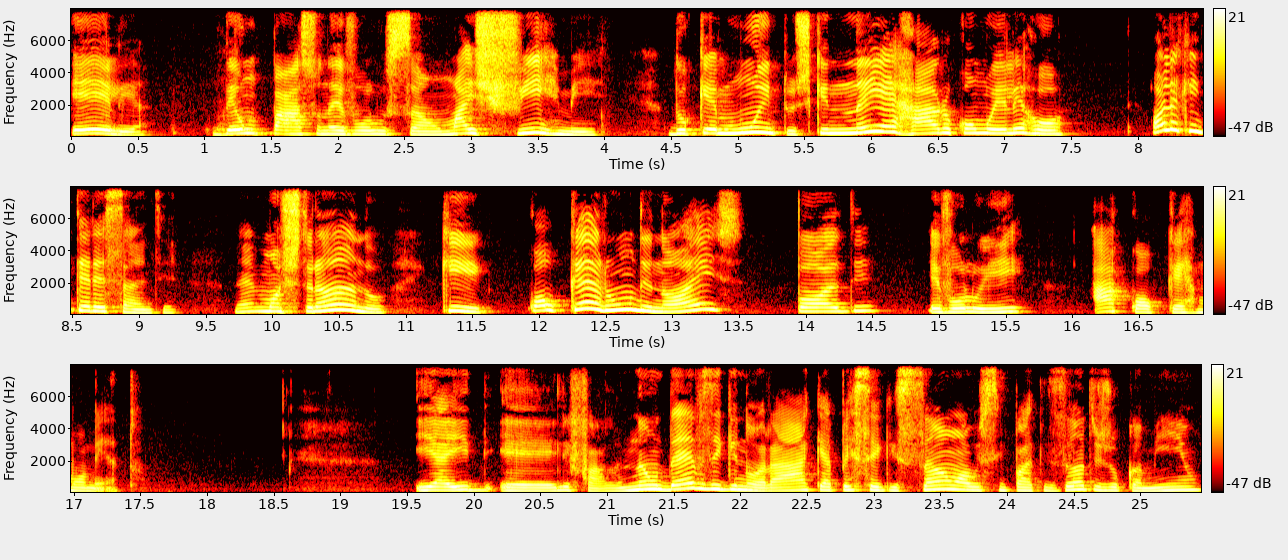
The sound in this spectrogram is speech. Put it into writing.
Ele deu um passo na evolução mais firme do que muitos que nem erraram como ele errou. Olha que interessante, né? mostrando que qualquer um de nós pode evoluir a qualquer momento. E aí é, ele fala: Não deves ignorar que a perseguição aos simpatizantes do caminho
